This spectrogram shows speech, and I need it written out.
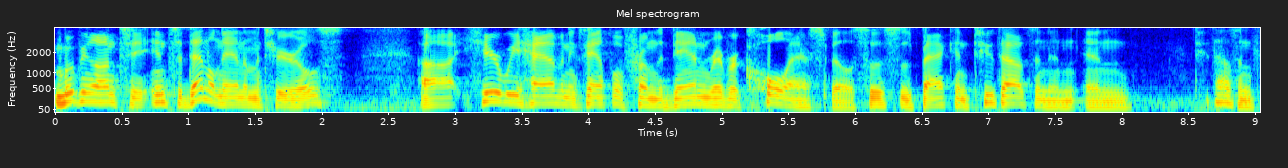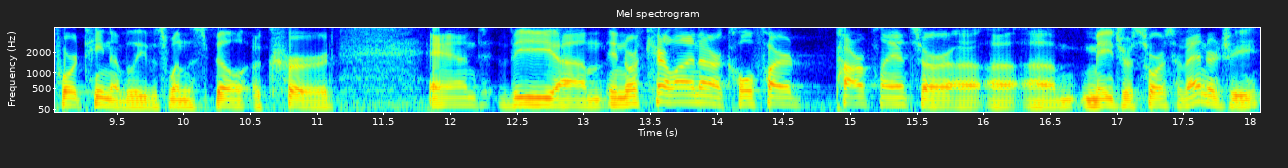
Moving on to incidental nanomaterials, uh, here we have an example from the Dan River coal ash spill. So this is back in 2000 and, and 2014, I believe, is when the spill occurred. And the, um, in North Carolina, our coal-fired power plants are a, a, a, major source of energy.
